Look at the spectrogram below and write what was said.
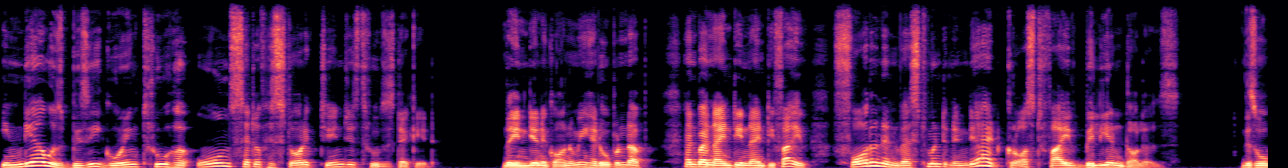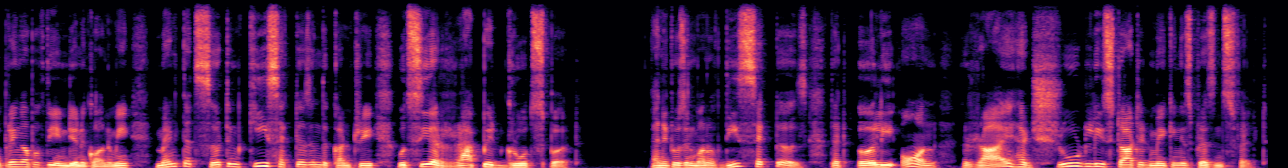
India was busy going through her own set of historic changes through this decade. The Indian economy had opened up, and by 1995, foreign investment in India had crossed $5 billion. This opening up of the Indian economy meant that certain key sectors in the country would see a rapid growth spurt. And it was in one of these sectors that early on Rai had shrewdly started making his presence felt.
